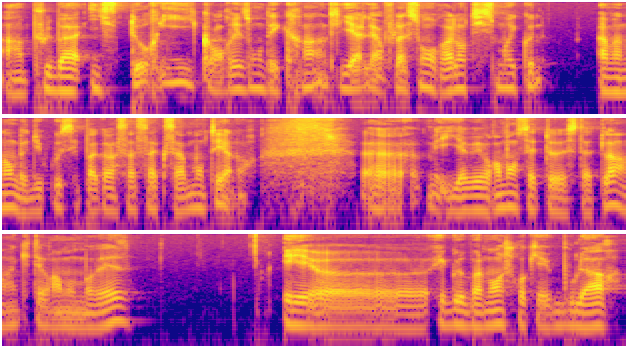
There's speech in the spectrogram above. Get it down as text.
à un plus bas historique en raison des craintes liées à l'inflation, au ralentissement économique. Ah maintenant, bah, du coup, c'est pas grâce à ça que ça a monté alors. Euh, mais il y avait vraiment cette stat-là hein, qui était vraiment mauvaise. Et, globalement, je crois qu'il y avait Boulard,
